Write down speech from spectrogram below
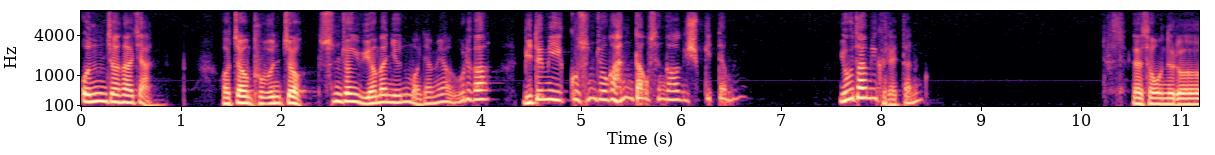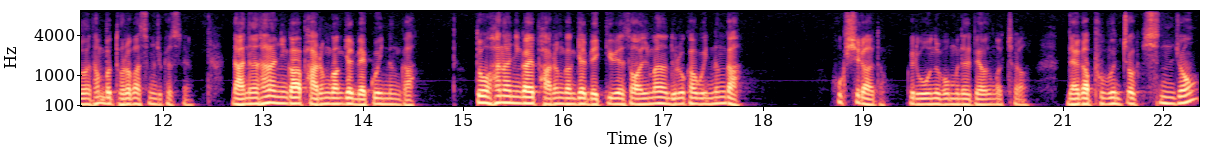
온전하지 않는. 어쩌면 부분적 순종이 위험한 이유는 뭐냐면 우리가 믿음이 있고 순종을 한다고 생각하기 쉽기 때문에 요담이 그랬다는 거. 그래서 오늘은 한번 돌아봤으면 좋겠어요. 나는 하나님과 바른 관계를 맺고 있는가? 또 하나님과의 바른 관계를 맺기 위해서 얼마나 노력하고 있는가? 혹시라도 그리고 오늘 본문에서 배운 것처럼 내가 부분적 순종,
